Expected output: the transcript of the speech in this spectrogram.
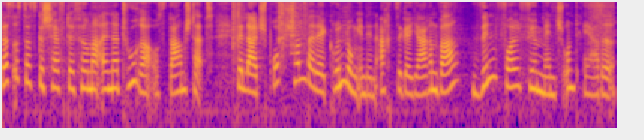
Das ist das Geschäft der Firma Alnatura aus Darmstadt. Der Leitspruch schon bei der Gründung in den 80er Jahren war sinnvoll für Mensch und Erde.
